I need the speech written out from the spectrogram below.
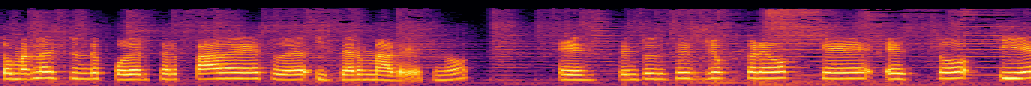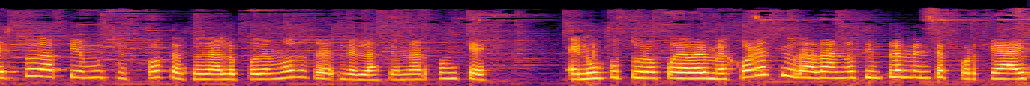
tomar la decisión de poder ser padres y ser madres, ¿no? Este, entonces yo creo que esto, y esto da pie a muchas cosas, o sea, lo podemos relacionar con que en un futuro puede haber mejores ciudadanos simplemente porque hay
